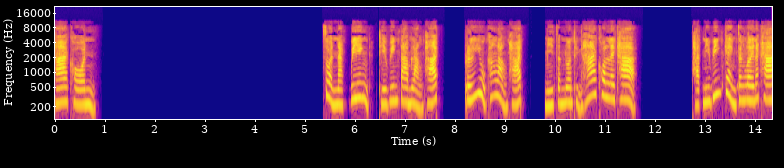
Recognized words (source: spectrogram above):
ห้าคน ส่วนนักวิ่งที่วิ่งตามหลังพัด หรืออยู่ข้างหลังพัด มีจำนวนถึงห้าคนเลยค่ะ พัดนี้วิ่งเก่งจังเลยนะคะ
